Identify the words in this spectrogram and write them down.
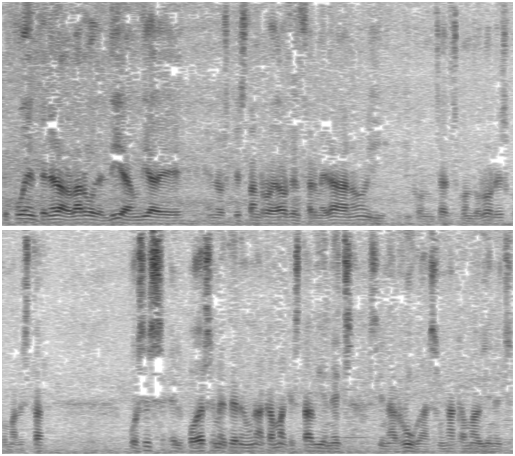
que pueden tener a lo largo del día, un día en los que están rodeados de enfermedad ¿no? y, y con, con dolores, con malestar, pues es el poderse meter en una cama que está bien hecha, sin arrugas, una cama bien hecha.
